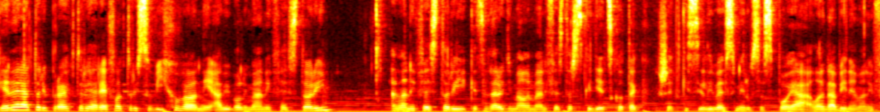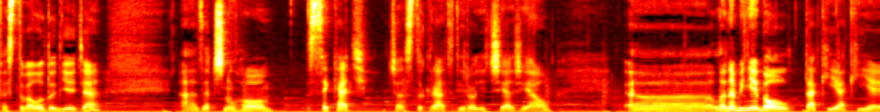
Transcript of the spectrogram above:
generátori, projektory a reflektory sú vychovaní, aby boli manifestory a manifestory, keď sa narodí malé manifestorské decko, tak všetky síly vesmíru sa spoja, len aby nemanifestovalo to dieťa a začnú ho sekať, častokrát tí rodičia žiaľ. Uh, len aby nebol taký, aký je.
